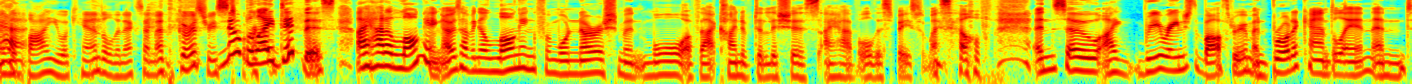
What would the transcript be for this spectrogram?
Yeah. will buy you a candle the next time at the grocery store. No, but I did this. I had a longing. I was having a longing for more nourishment, more of that kind of delicious. I have all this space for myself. And so I rearranged the bathroom and brought a candle in and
